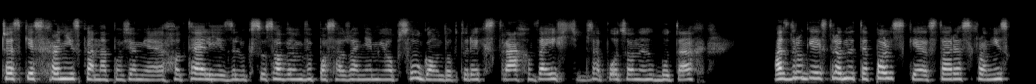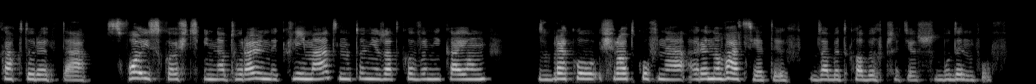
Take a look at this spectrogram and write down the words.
czeskie schroniska na poziomie hoteli z luksusowym wyposażeniem i obsługą, do których strach wejść w zapłoconych butach, a z drugiej strony te polskie stare schroniska, których ta swojskość i naturalny klimat, no to nierzadko wynikają z braku środków na renowację tych zabytkowych przecież budynków.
